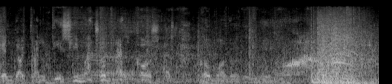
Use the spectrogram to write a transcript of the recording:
haciendo tantísimas otras cosas como dormir.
